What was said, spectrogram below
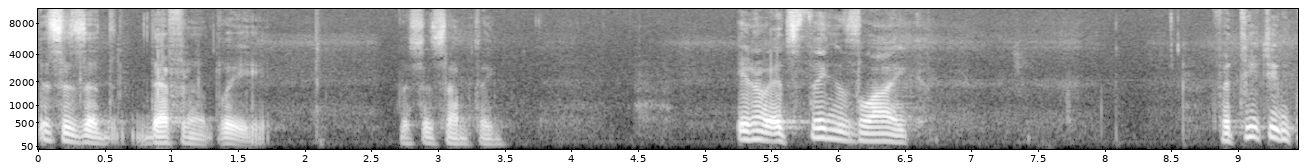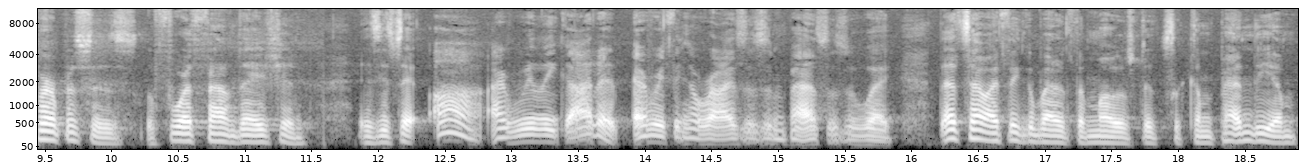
this is a definitely, this is something. You know, it's things like, for teaching purposes, the fourth foundation is you say, ah, oh, I really got it. Everything arises and passes away. That's how I think about it the most. It's a compendium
